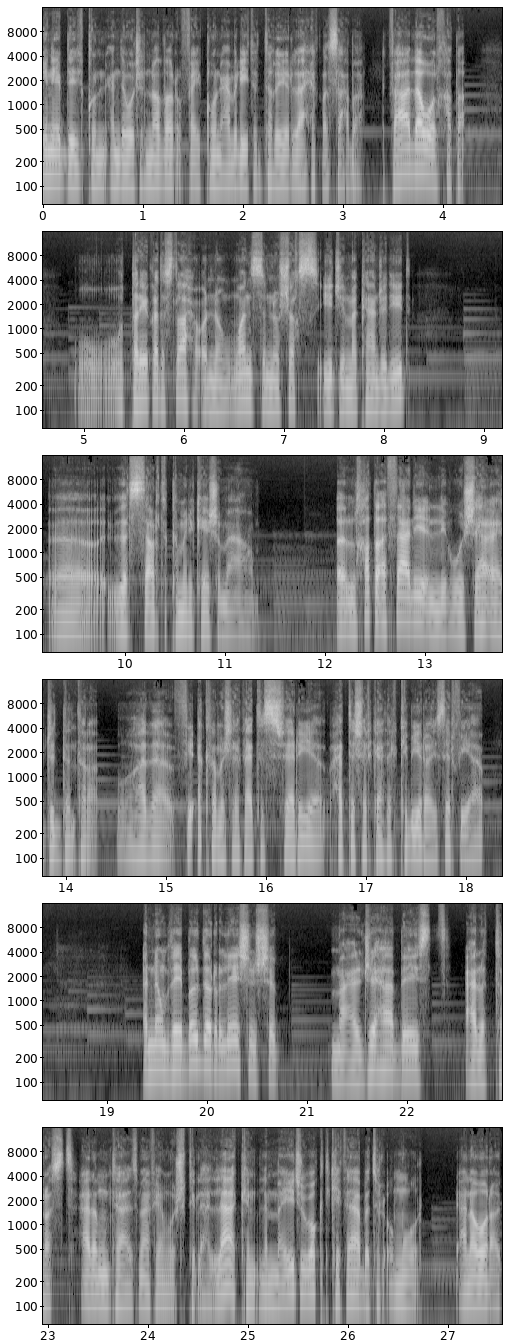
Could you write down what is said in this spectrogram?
هنا يبدأ يكون عنده وجه نظر فيكون عملية التغيير لاحقا صعبة. فهذا أول خطأ وطريقة إصلاحه أنه once إنه شخص يجي مكان جديد let's start communication معهم. الخطأ الثاني اللي هو شائع جدا ترى وهذا في أكثر من الشركات الاستشارية وحتى الشركات الكبيرة يصير فيها أنهم they build a relationship مع الجهة based على الترست هذا ممتاز ما فيها مشكلة. لكن لما يجي وقت كتابة الأمور على ورق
